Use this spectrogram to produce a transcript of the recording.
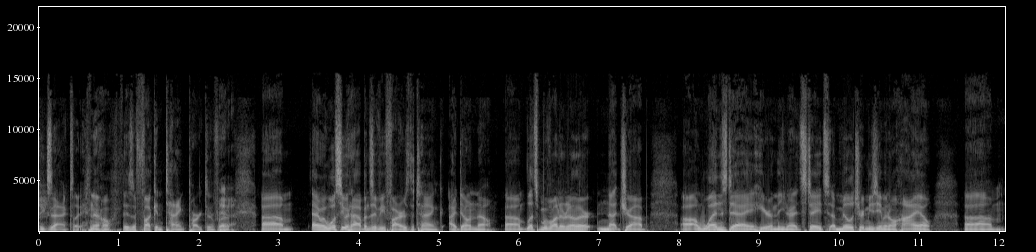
Exactly. No, there's a fucking tank parked in front. Um, anyway, we'll see what happens if he fires the tank. I don't know. Um, let's move on to another nut job. Uh, on Wednesday, here in the United States, a military museum in Ohio um,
